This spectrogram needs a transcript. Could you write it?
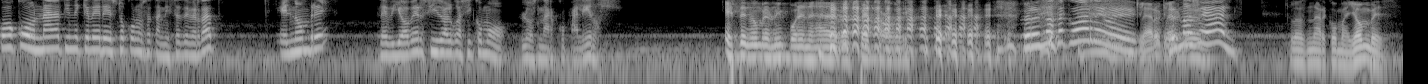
poco o nada tiene que ver esto con los satanistas de verdad. El nombre debió haber sido algo así como los narcopaleros. Este nombre no impone nada de respeto, güey. Pero es más acorde, güey. Claro, claro, Es más claro. real. Los narcomayombes.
